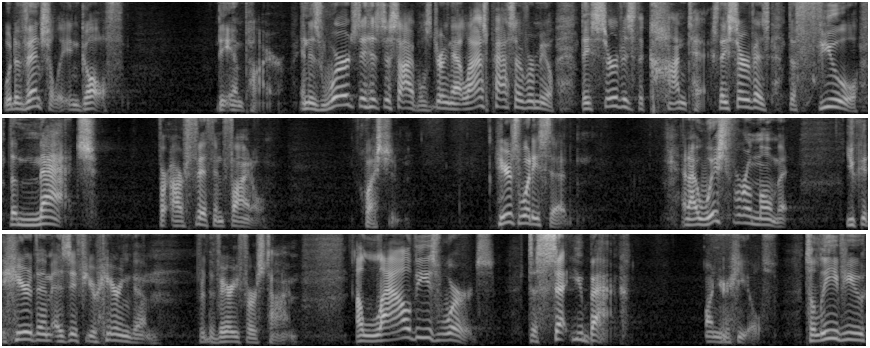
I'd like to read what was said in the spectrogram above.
would eventually engulf the empire. And his words to his disciples during that last Passover meal, they serve as the context, they serve as the fuel, the match for our fifth and final question. Here's what he said. And I wish for a moment you could hear them as if you're hearing them for the very first time. Allow these words to set you back on your heels to leave you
